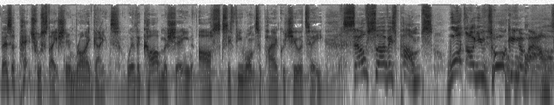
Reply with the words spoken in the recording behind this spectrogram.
there's a petrol station in Reigate where the card machine asks if you want to pay a gratuity. Self service pumps? What are you talking about?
